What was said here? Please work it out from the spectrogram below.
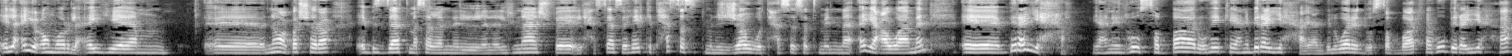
لأي عمر لأي آه، نوع بشرة. بالذات مثلا الناشفة الحساسة هيك تحسست من الجو تحسست من أي عوامل بريحها يعني اللي هو الصبار وهيك يعني بريحها يعني بالورد والصبار فهو بريحها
